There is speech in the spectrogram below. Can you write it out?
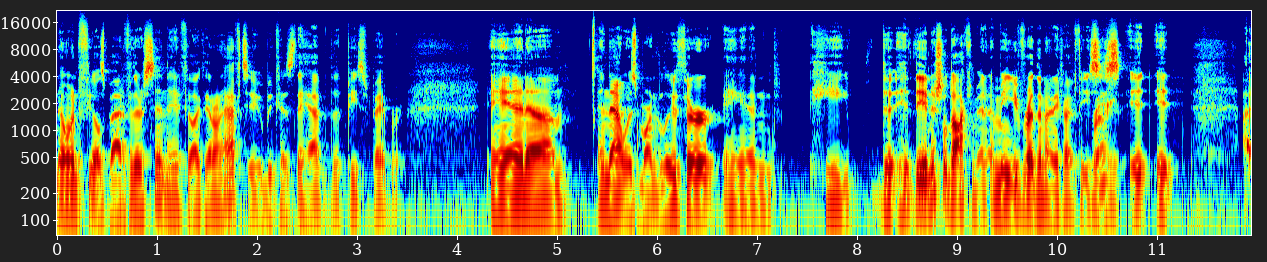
No one feels bad for their sin. They feel like they don't have to because they have the piece of paper. And, um, and that was Martin Luther. And he, the, the initial document, I mean, you've read the 95 Theses. Right. It, it, I,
